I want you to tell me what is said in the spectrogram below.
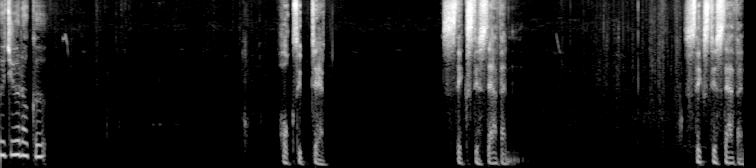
十六หกสิบเจ็ด sixty seven sixty seven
